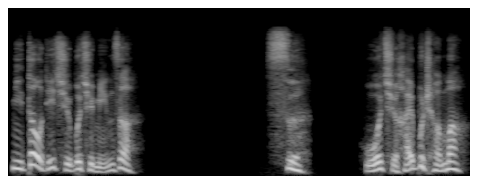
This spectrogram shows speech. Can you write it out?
你到底取不取名字？四，我取还不成吗？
